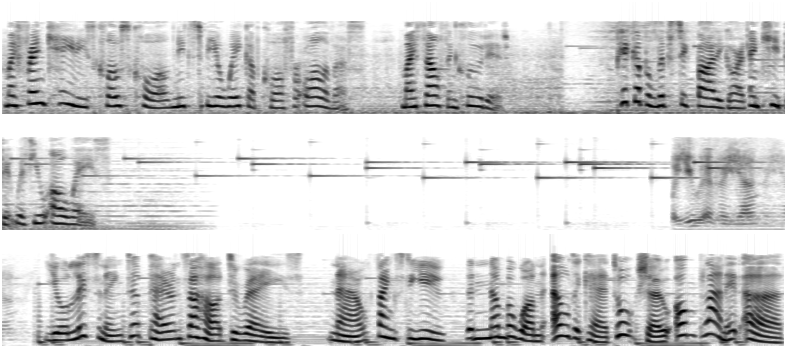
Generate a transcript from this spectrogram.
My friend Katie's close call needs to be a wake up call for all of us, myself included. Pick up a lipstick bodyguard and keep it with you always. Were you ever young? You're listening to Parents Are Hard to Raise. Now, thanks to you, the number one elder care talk show on planet Earth.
